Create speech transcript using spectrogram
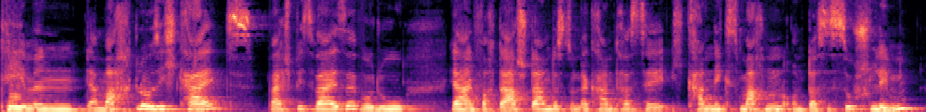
Themen der Machtlosigkeit beispielsweise, wo du ja einfach da standest und erkannt hast, hey, ich kann nichts machen und das ist so schlimm?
